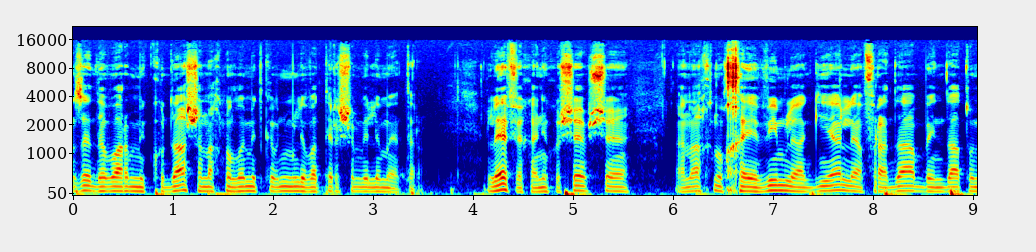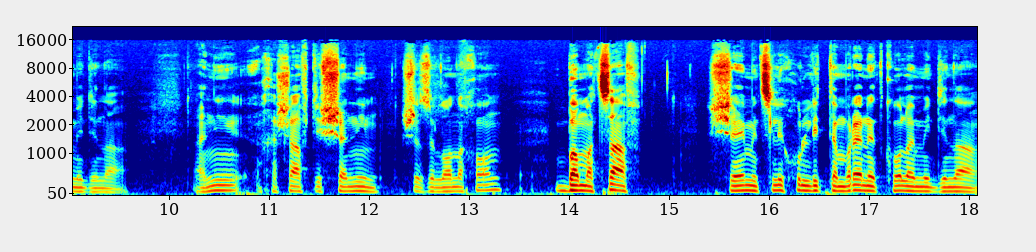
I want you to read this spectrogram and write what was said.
זה דבר מקודש, אנחנו לא מתכוונים לוותר שם מילימטר. להפך, אני חושב שאנחנו חייבים להגיע להפרדה בין דת ומדינה. אני חשבתי שנים שזה לא נכון. במצב שהם הצליחו לתמרן את כל המדינה,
